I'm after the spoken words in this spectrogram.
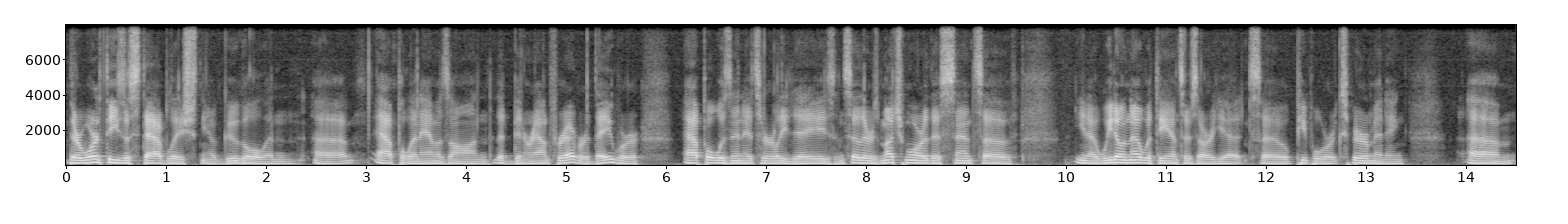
there weren't these established, you know, Google and uh, Apple and Amazon that had been around forever. They were Apple was in its early days, and so there was much more of this sense of, you know, we don't know what the answers are yet. So people were experimenting, um,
